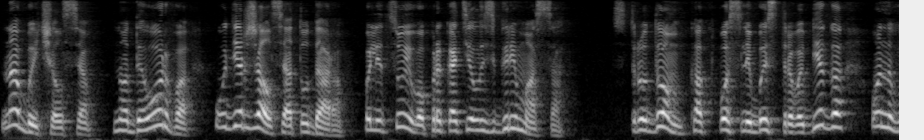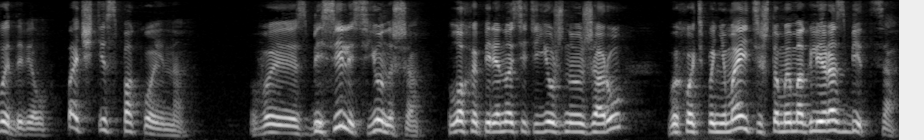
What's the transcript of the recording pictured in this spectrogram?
набычился, но Деорва удержался от удара. По лицу его прокатилась гримаса. С трудом, как после быстрого бега, он выдавил, почти спокойно. «Вы сбесились, юноша? Плохо переносите южную жару? Вы хоть понимаете, что мы могли разбиться?»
